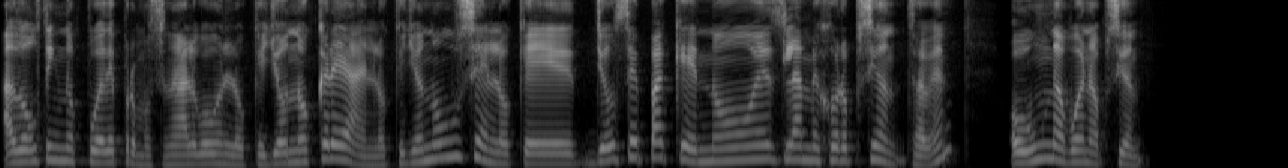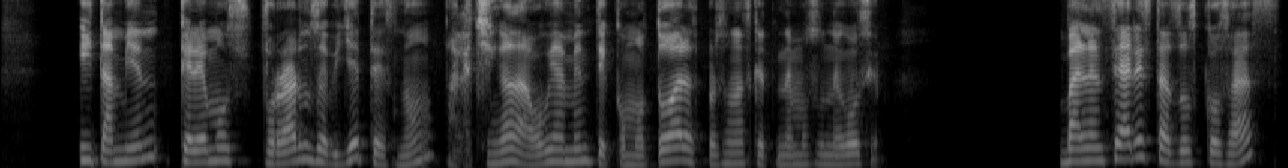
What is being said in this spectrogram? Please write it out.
adulting no puede promocionar algo en lo que yo no crea, en lo que yo no use, en lo que yo sepa que no es la mejor opción, ¿saben? O una buena opción. Y también queremos forrarnos de billetes, ¿no? A la chingada, obviamente, como todas las personas que tenemos un negocio. Balancear estas dos cosas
